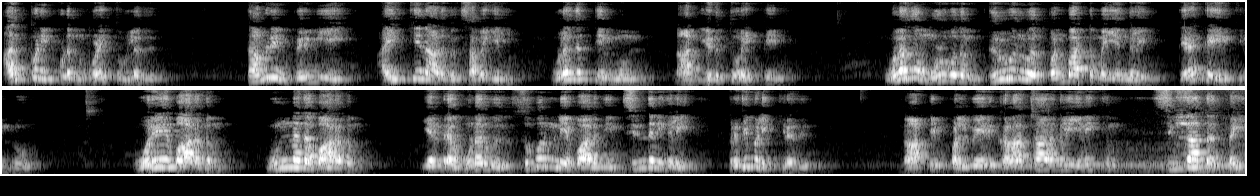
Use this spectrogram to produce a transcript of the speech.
அர்ப்பணிப்புடன் உழைத்துள்ளது. தமிழின் பெருமையை ஐக்கிய நாடுகள் சபையில் உலகத்தின் முன் நான் எடுத்துரைத்தேன். உலகம் முழுவதும் திருவள்ளுவர் பண்பாட்டு மையங்களை திறக்க இருக்கின்றோம். ஒரே பாரதம் உன்னத பாரதம் என்ற உணர்வு சுப்பிரமணிய பாரதியின் சிந்தனைகளை பிரதிபலிக்கிறது. நாட்டின் பல்வேறு கலாச்சாரங்களை இணைக்கும் சித்தாந்தத்தை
